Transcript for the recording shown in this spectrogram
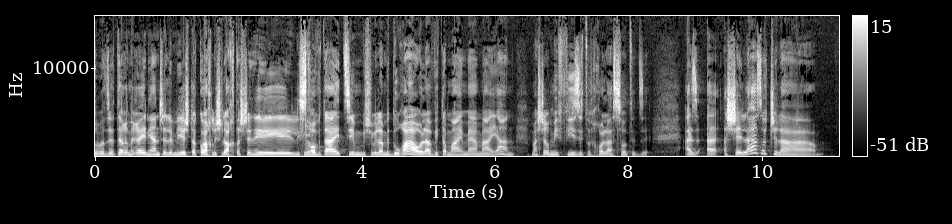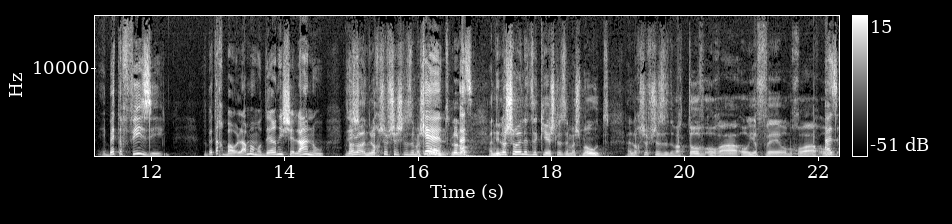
אומרת, זה יותר נראה עניין של למי יש את הכוח לשלוח את השני לסחוב כן. את העצים בשביל המדורה, או להביא את המים מהמעיין, מאשר מי פיזית יכול לעשות את זה. אז השאלה הזאת של ההיבט הפיזי, ובטח בעולם המודרני שלנו... לא, לא, אני לא חושב שיש לזה משמעות. כן, לא, לא. אז... אני לא שואל את זה כי יש לזה משמעות. אני לא חושב שזה דבר טוב או רע, או יפה, או מכוער, או... אז...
